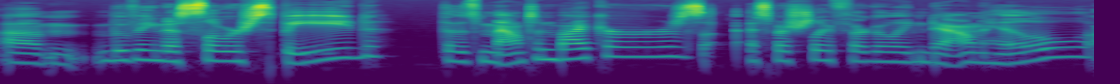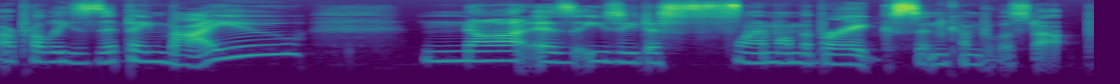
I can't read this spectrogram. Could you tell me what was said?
um, moving at a slower speed. Those mountain bikers, especially if they're going downhill, are probably zipping by you. Not as easy to slam on the brakes and come to a stop.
